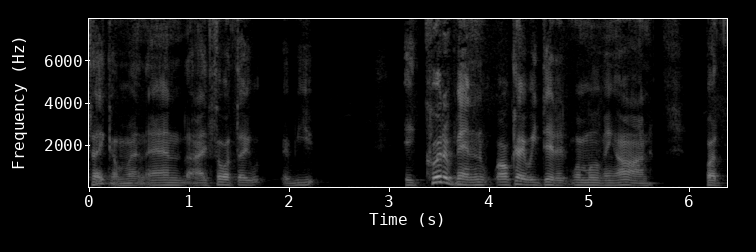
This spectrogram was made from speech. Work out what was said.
take them. And, and I thought they, you, it could have been okay. We did it. We're moving on, but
